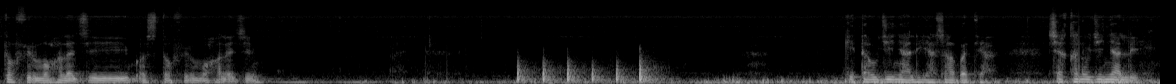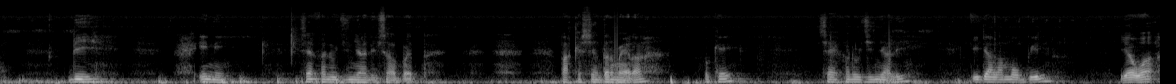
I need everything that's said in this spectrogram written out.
Astaghfirullahaladzim Astaghfirullahaladzim. Kita uji nyali ya sahabat ya. Saya akan uji nyali Di Ini. Saya akan uji nyali sahabat. Pakai senter merah Oke? Okay. Saya akan uji nyali Di dalam mobil. Ya wak.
